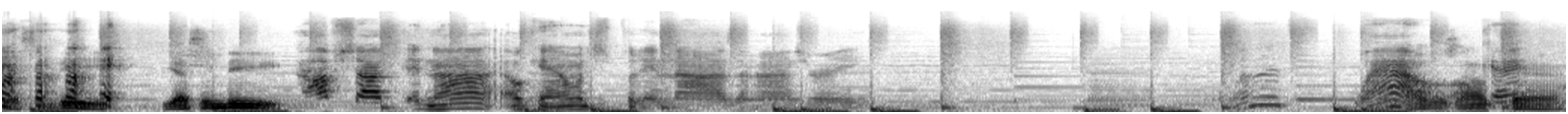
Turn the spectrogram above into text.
Yes, indeed. yes, indeed. Cop Shot nah. Okay, I'm gonna just put in Nas and Andre. What? Wow. That was okay. out there.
